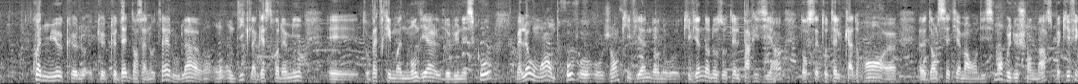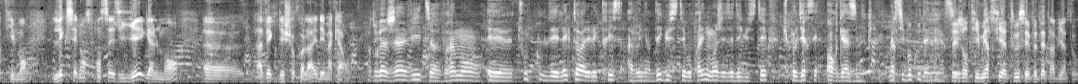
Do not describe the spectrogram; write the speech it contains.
quoi de mieux que, que, d'être dans un hôtel où là, on, dit que la gastronomie est au patrimoine mondial de l'UNESCO. Ben là, au moins, on prouve aux, gens qui viennent, dans nos, qui viennent dans nos hôtels parisiens, dans cet hôtel cadran euh, euh, dans le 7e arrondissement, rue du Champ de Mars, ben, qu'effectivement, l'excellence française y est également, euh, avec des chocolats et des macarons. En tout cas, j'invite vraiment et tous les lecteurs et les lectrices à venir déguster vos pralines. Moi, je les ai dégustés. Je peux le dire, c'est orgasmique. Merci beaucoup, Daniel. C'est gentil, merci à tous et peut-être à bientôt.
